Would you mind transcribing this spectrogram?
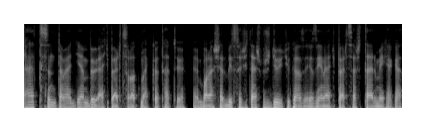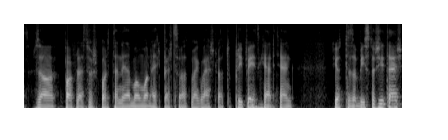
hát szerintem egy ilyen bő egy perc alatt megköthető balesetbiztosítás. Most gyűjtjük az, az ilyen egyperces termékeket. Ez a Parklászló sporttenélban van egy perc alatt megvásárolható prepaid mhm. kártyánk, jött ez a biztosítás,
